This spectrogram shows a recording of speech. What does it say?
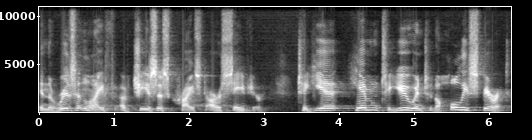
in the risen life of Jesus Christ, our Savior. To him, to you, and to the Holy Spirit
